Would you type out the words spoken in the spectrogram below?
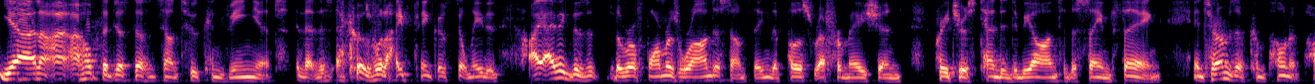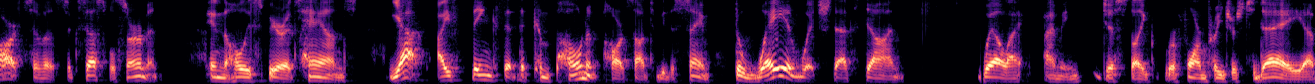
Yeah, and I, I, hope that just doesn't sound too convenient, that this echoes what I think is still needed. I, I think the reformers were onto something. The post-Reformation preachers tended to be on to the same thing in terms of component parts of a successful sermon in the Holy Spirit's hands. Yeah, I think that the component parts ought to be the same. The way in which that's done, well, I, I mean, just like Reformed preachers today, uh,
